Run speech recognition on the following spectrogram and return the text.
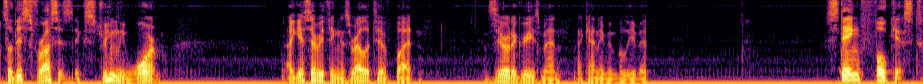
So this for us is extremely warm. I guess everything is relative, but zero degrees, man. I can't even believe it. Staying focused.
